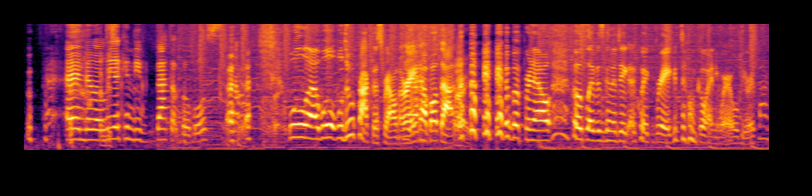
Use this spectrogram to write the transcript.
and uh, Leah can be backup vocals. No. We'll, uh, we'll, we'll do a practice round, all right? Yeah. How about that? All but for now, Coast Life is going to take a quick break. Don't go anywhere. We'll be right back.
